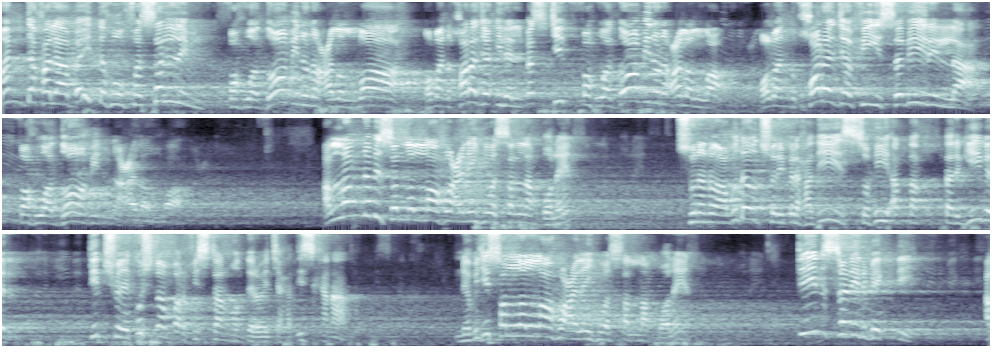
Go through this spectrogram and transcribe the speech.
মান দাখালা বাইতাহু ফাসাল্লিম ফাহুয়া দামিনুন আলাল্লাহ, ওয়া মান খারাজা ইলাল মসজিদ ফাহুয়া দামিনুন আলাল্লাহ, ওয়া মান খারাজা ফি সাবিলিল্লাহ ফাহুয়া দামিনুন আলাল্লাহ। আল্লাহ নবী সাল্লাল্লাহু আলাইহি ওয়াসাল্লাম বলেন সুনানো আবু দাউদ শরীফের হাদিস সহি আত্মা তারগিবের তিনশো একুশ নম্বর পৃষ্ঠার মধ্যে রয়েছে হাদিস খানা নবীজি সাল্লাল্লাহু আলাইহি ওয়াসাল্লাম বলেন, তিন শ্রেণির ব্যক্তি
